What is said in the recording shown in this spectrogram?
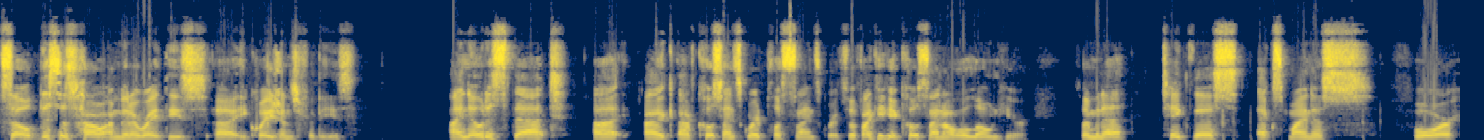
So this is how I'm going to write these uh, equations for these. I notice that uh, I have cosine squared plus sine squared. So if I could get cosine all alone here, so I'm going to take this x minus 4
